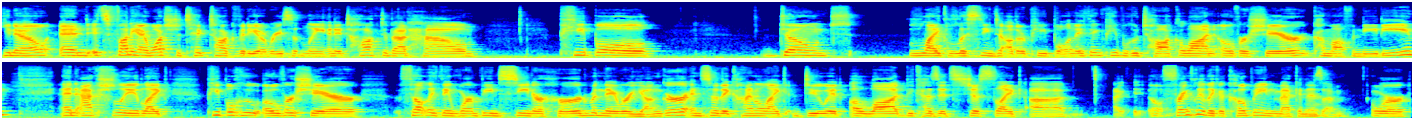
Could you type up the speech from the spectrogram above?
you know and it's funny i watched a tiktok video recently and it talked about how people don't like listening to other people and they think people who talk a lot and overshare come off needy. And actually like people who overshare felt like they weren't being seen or heard when they were younger and so they kind of like do it a lot because it's just like uh frankly like a coping mechanism or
